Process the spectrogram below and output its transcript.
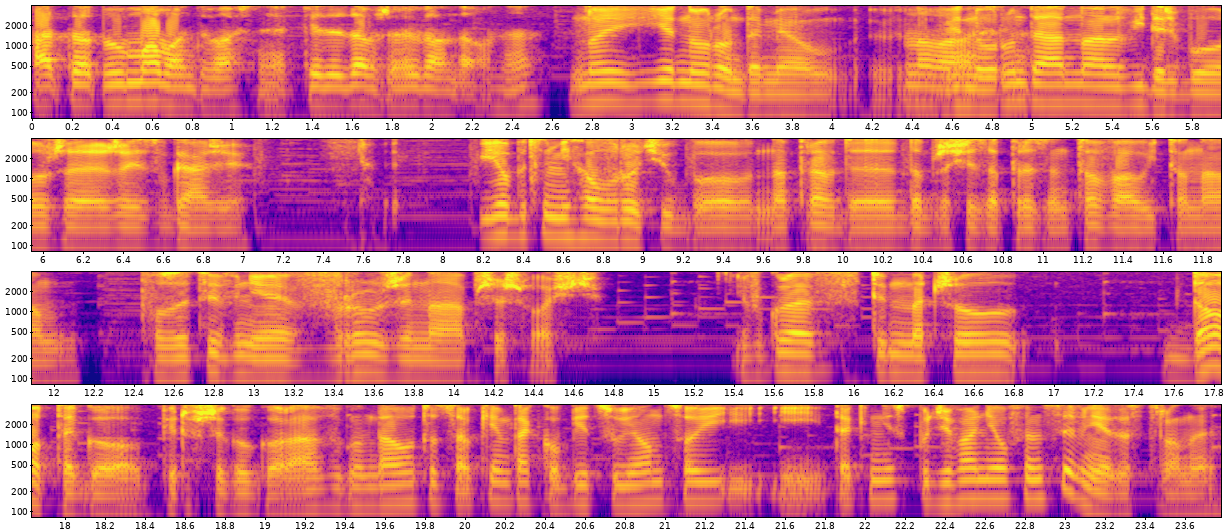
A to był moment właśnie, kiedy dobrze wyglądał, nie? No i jedną rundę miał. No jedną rundę, no ale widać było, że, że jest w gazie. I oby ten Michał wrócił, bo naprawdę dobrze się zaprezentował i to nam pozytywnie wróży na przyszłość. I w ogóle w tym meczu do tego pierwszego gola wyglądało to całkiem tak obiecująco i, i tak niespodziewanie ofensywnie ze strony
